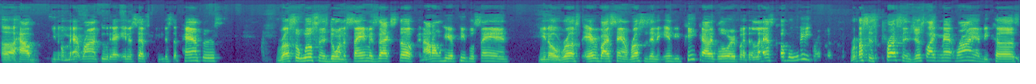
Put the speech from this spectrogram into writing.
uh, how you know Matt Ryan threw that interception against the Panthers. Russell Wilson is doing the same exact stuff, and I don't hear people saying, you know, Russ. Everybody's saying Russ is in the MVP category, but the last couple weeks, Russ is pressing just like Matt Ryan because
